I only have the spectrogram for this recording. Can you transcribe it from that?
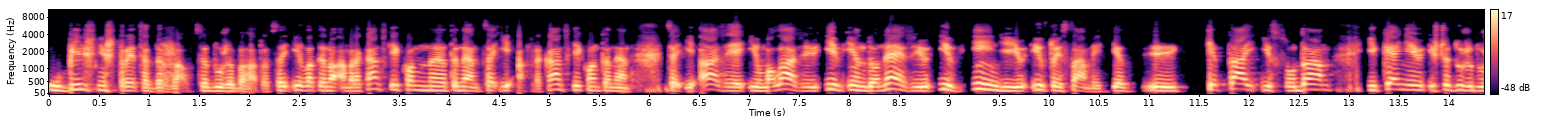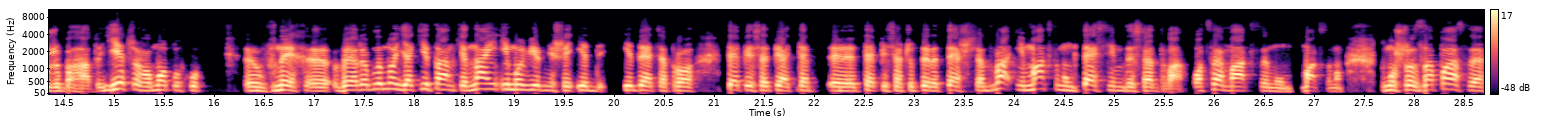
у більш ніж 30 держав. Це дуже багато. Це і латиноамериканський континент, це і африканський континент, це і Азія, і в Малайзію, і в Індонезію, і в Індію, і в той самий е, Китай, і Судан, і Кенію, і ще дуже дуже багато. Є цього мотлуху в них е, вироблено. Які танки найімовірніше ідеться про Т-55, Т- е, Т-54, Т-62 і максимум Т-72. Оце максимум, максимум. Тому що запаси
